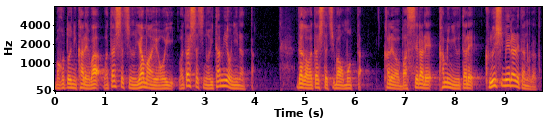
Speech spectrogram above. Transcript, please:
誠に彼は私たちの病を負い私たちの痛みを担った。だが私たちは思った。彼は罰せられ神に打たれ苦しめられたのだと。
